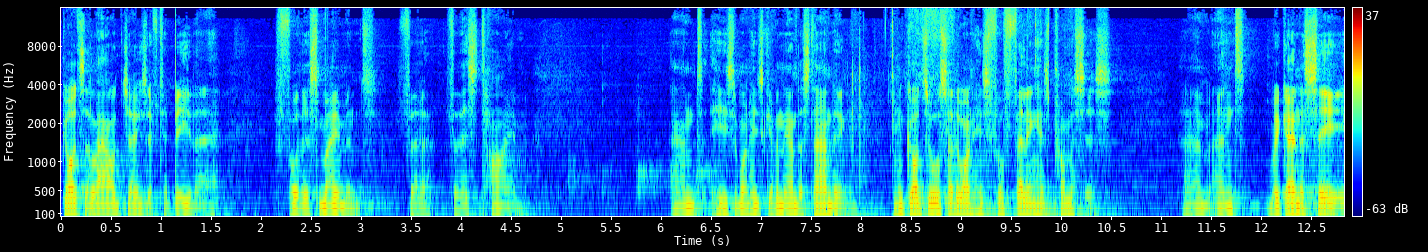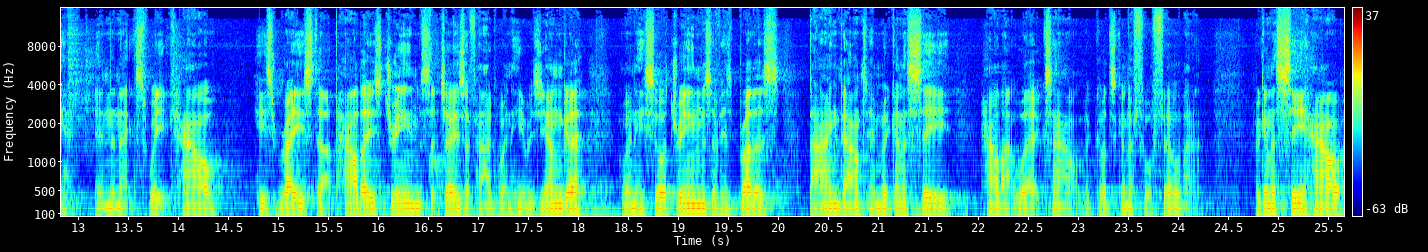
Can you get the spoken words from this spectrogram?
God's allowed Joseph to be there for this moment, for, for this time. And he's the one who's given the understanding. And God's also the one who's fulfilling his promises. Um, and we're going to see in the next week how he's raised up, how those dreams that Joseph had when he was younger, when he saw dreams of his brothers bowing down to him, we're going to see how that works out, but God's going to fulfill that. We're going to see how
